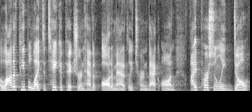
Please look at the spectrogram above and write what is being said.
A lot of people like to take a picture and have it automatically turn back on. I personally don't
